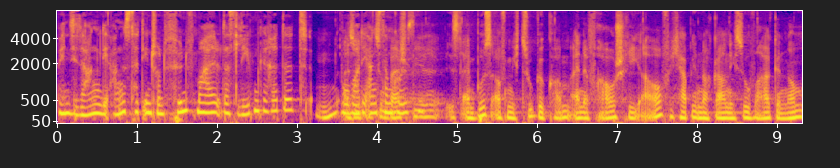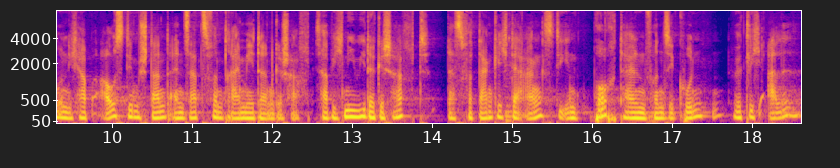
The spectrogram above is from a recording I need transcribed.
Wenn Sie sagen, die Angst hat Ihnen schon fünfmal das Leben gerettet, mhm. wo also war die Angst am größten? Zum Beispiel ist ein Bus auf mich zugekommen, eine Frau schrie auf, ich habe ihn noch gar nicht so wahrgenommen und ich habe aus dem Stand einen Satz von drei Metern geschafft. Das habe ich nie wieder geschafft das verdanke ich der Angst, die in Bruchteilen von Sekunden wirklich alle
